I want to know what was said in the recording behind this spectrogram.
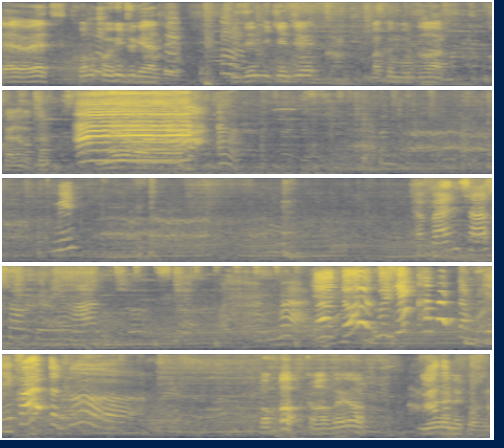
Evet, konuk oyuncu geldi. Bizim ikinci, bakın buradalar. Şöyle bakın. Min. Ya ben sağ sol göreyim. Ya dur müzik kapattım. Müziği kapattı dur. Oho, kavga yok. İyi örnek olun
